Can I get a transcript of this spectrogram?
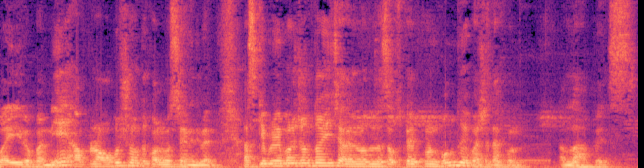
বা এই ব্যাপার নিয়ে আপনারা অবশ্যই আমাদের কনভার্স জানিয়ে দেবেন। আজকে এই পর্যন্ত এই চ্যানেল সাবস্ক্রাইব করুন। বন্ধু এর পাশে থাকুন। আল্লাহ হাফেজ।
